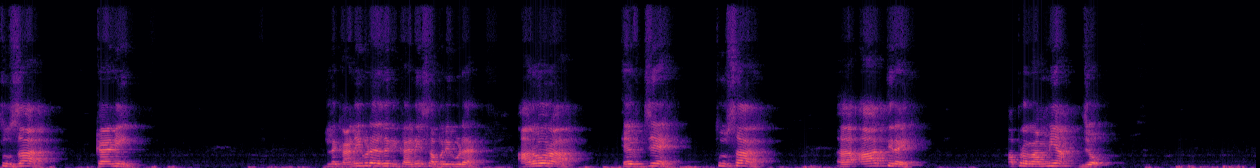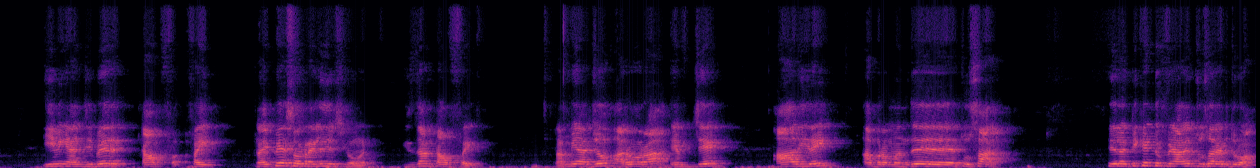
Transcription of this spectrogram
துஷார் கனி. இல்ல கனி கூட எதுக்கு? கனி சபரி கூட. Aurora FJ Tushar Aathirai. அப்புறம் ரம்யா ஜோ. இவங்க அஞ்சு பேர் டாப் ஃபைவ் நான் இப்பயே சொல்றேன் எழுதி வச்சுக்கோங்க. இதுதான் top five Ramya Joo Aurora FJ Aadhirai அப்புறம் வந்து துஷார். இதில் டிக்கெட் டு ஃபினாலே துஷார் எடுத்துருவான்.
